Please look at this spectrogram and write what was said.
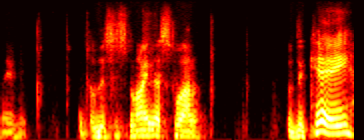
Maybe. So this is minus one to the k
